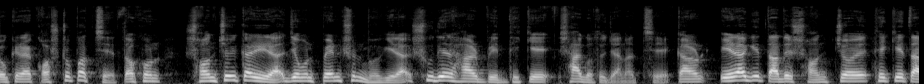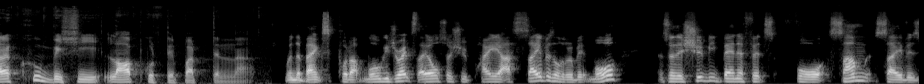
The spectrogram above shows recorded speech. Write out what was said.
লোকেরা কষ্ট পাচ্ছে তখন সঞ্চয়কারীরা যেমন পেনশনভোগীরা সুদের হার বৃদ্ধিকে স্বাগত জানাচ্ছে কারণ এর আগে তাদের সঞ্চয় থেকে তারা খুব বেশি লাভ করতে পারতেন না When the banks put up mortgage rates, they also should pay us savers a little bit more. And so there should be benefits for some savers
